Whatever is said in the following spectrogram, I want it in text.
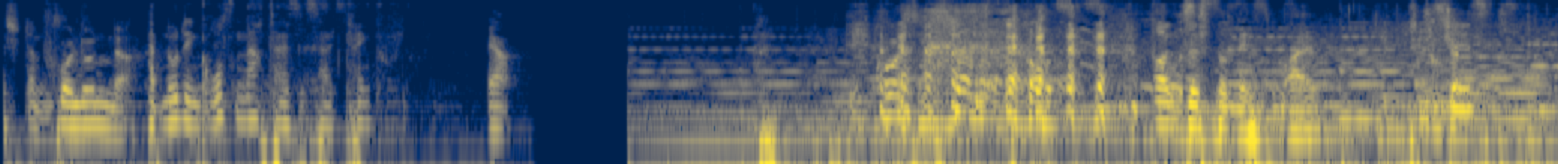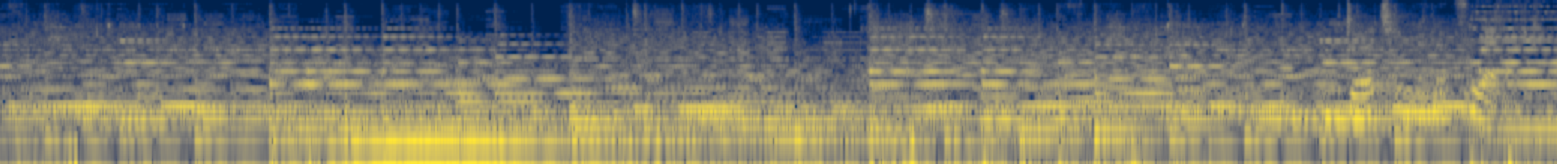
Das stimmt. Prolunder. Hat nur den großen Nachteil, es ist halt kein Koffein. Ja. Prost. Und bis zum nächsten Mal. Tschüss. Dirty Minutes Left.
